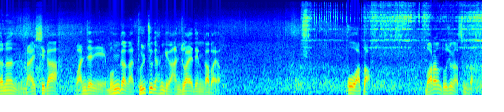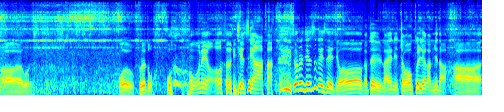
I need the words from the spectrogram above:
저는 날씨가 완전히 뭔가가 둘 중에 한 개가 안 좋아야 되는가 봐요. 오, 왔다. 말하는 도중에 왔습니다. 아이고. 어유 그래도 오, 오네요. 어, 제스야. 이런 제스가 있어야죠. 어, 갑자기 라인이 쭉 끌려갑니다. 아,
